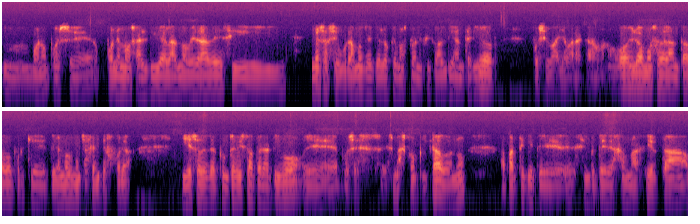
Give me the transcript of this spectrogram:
bueno, pues eh, ponemos al día las novedades y nos aseguramos de que lo que hemos planificado el día anterior pues se va a llevar a cabo. Hoy lo hemos adelantado porque tenemos mucha gente fuera y eso desde el punto de vista operativo eh, pues es, más complicado, ¿no? Aparte que te, siempre te deja una cierta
